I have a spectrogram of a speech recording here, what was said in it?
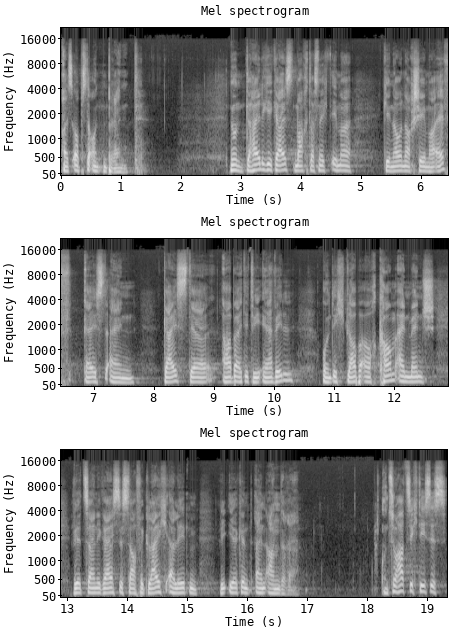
als ob es da unten brennt. Nun, der Heilige Geist macht das nicht immer genau nach Schema F. Er ist ein Geist, der arbeitet, wie er will. Und ich glaube auch, kaum ein Mensch wird seine Geistestaufe gleich erleben wie irgendein anderer. Und so hat sich dieses,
